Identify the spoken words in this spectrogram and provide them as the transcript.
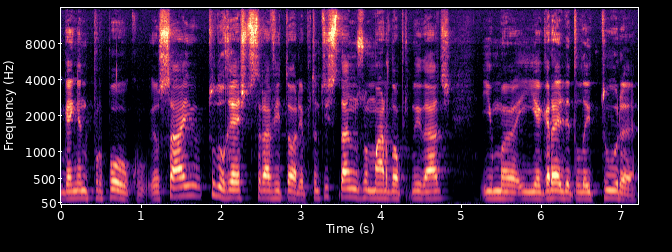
ganhando por pouco, eu saio, tudo o resto será vitória. Portanto, isso dá-nos um mar de oportunidades e, uma, e a grelha de leitura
